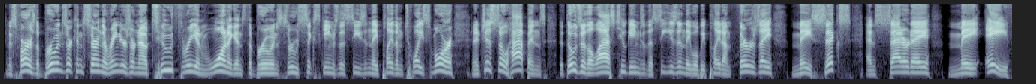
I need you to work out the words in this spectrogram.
And as far as the Bruins are concerned, the Rangers are now 2 3 and 1 against the Bruins through six games this season. They play them twice more, and it just so happens that those are the last two games of the season. They will be played on Thursday, May 6th, and Saturday, May 8th.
